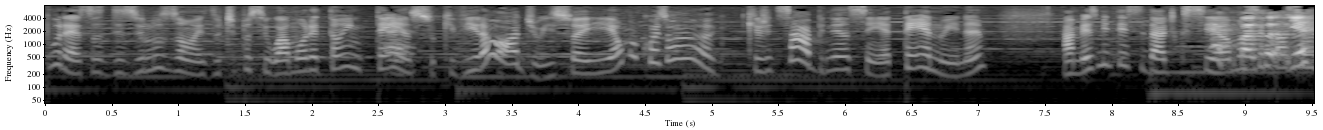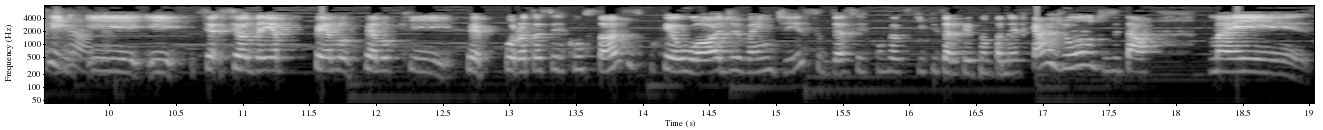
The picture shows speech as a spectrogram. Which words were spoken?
por essas desilusões, do tipo assim, o amor é tão intenso é. que vira ódio. Isso aí é uma coisa que a gente sabe, né? Assim, é tênue, né? A mesma intensidade que se é, ama, é, você E assim, odiar, e, né? e se, se, odeia pelo, pelo que. por outras circunstâncias, porque o ódio vem disso, das circunstâncias que fizeram que eles não podem ficar juntos e tal. Mas.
